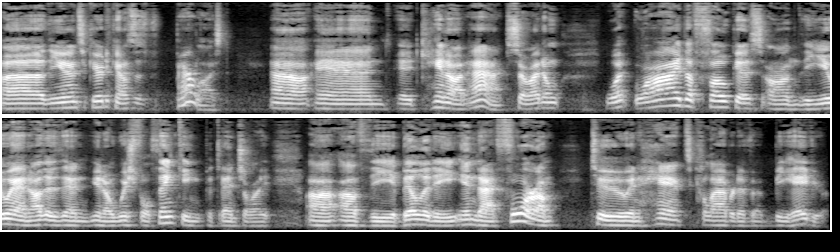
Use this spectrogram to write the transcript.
uh, the UN Security Council is paralyzed uh, and it cannot act. So I don't. What? Why the focus on the UN other than you know wishful thinking potentially uh, of the ability in that forum to enhance collaborative behavior?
